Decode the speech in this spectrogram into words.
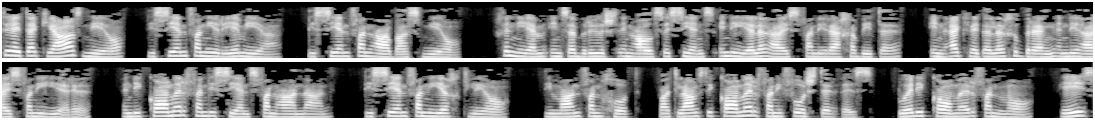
Toe het ek Jaasmeo, die sien van Jeremia, die sien van Abasmeo, geneem en sy broers en al sy seens in die hele huis van die Rechabiete, en ek het hulle gebring in die huis van die Heere, in die kamer van die seens van Hanan, die seen van Jeugdleo, die man van God, wat langs die kamer van die voorste is, boe die kamer van Ma, Hees,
